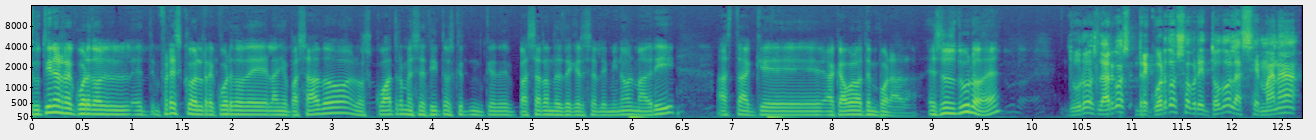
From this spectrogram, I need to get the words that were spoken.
¿Tú tienes recuerdo el, fresco el recuerdo del año pasado, los cuatro mesecitos que, pasaron desde que se eliminó el Madrid hasta que acabó la temporada? Eso es duro, ¿eh? Duros, largos. Recuerdo sobre todo la semana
